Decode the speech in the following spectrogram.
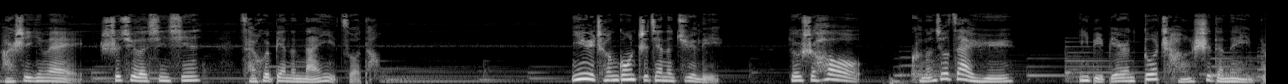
而是因为失去了信心，才会变得难以做到。你与成功之间的距离，有时候可能就在于你比别人多尝试的那一步。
